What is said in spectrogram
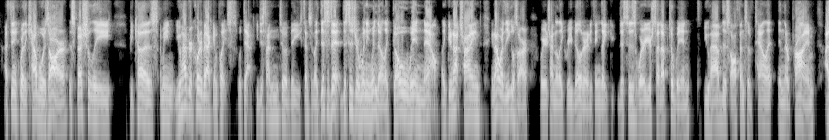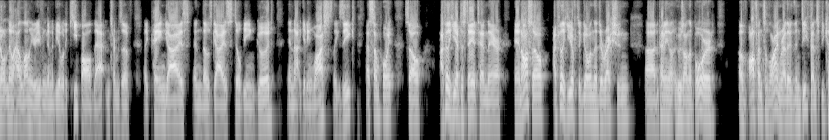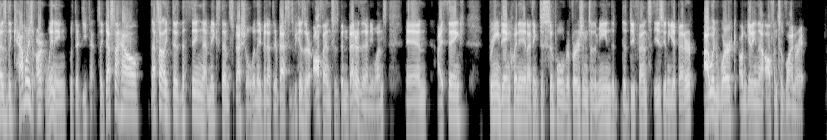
I think where the Cowboys are, especially because I mean, you have your quarterback in place with Dak. You just signed into a big extension. Like this is it. This is your winning window. Like go win now. Like you're not trying. You're not where the Eagles are, where you're trying to like rebuild or anything. Like this is where you're set up to win. You have this offensive talent in their prime. I don't know how long you're even going to be able to keep all of that in terms of like paying guys and those guys still being good and not getting washed like Zeke at some point. So I feel like you have to stay at ten there. And also, I feel like you have to go in the direction, uh, depending on who's on the board, of offensive line rather than defense because the Cowboys aren't winning with their defense. Like that's not how that's not like the, the thing that makes them special when they've been at their best. It's because their offense has been better than anyone's. And I think bringing Dan Quinn in, I think just simple reversion to the mean, the, the defense is going to get better. I would work on getting that offensive line right.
